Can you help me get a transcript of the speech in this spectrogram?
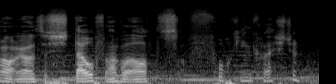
Right, going to stealth. I've got a fucking question.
